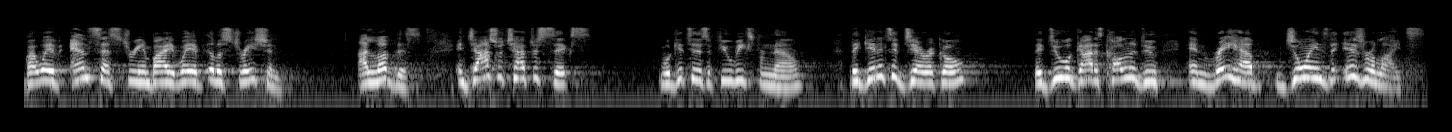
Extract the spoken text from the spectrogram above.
by way of ancestry and by way of illustration. I love this. In Joshua chapter 6, we'll get to this a few weeks from now, they get into Jericho they do what God is calling them to do, and Rahab joins the Israelites.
